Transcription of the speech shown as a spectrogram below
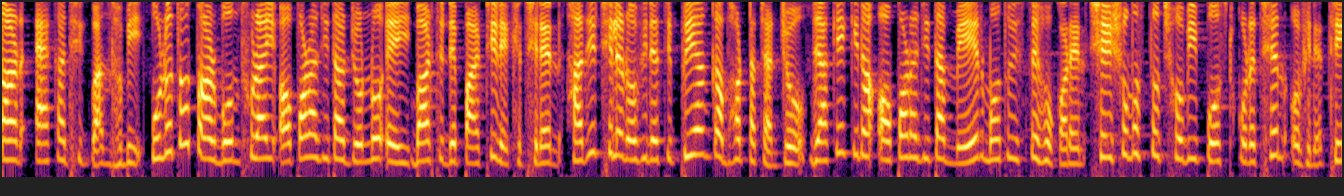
তার একাধিক বান্ধবী। মূলত তার বন্ধুরাই অপরাজিতার জন্য এই বার্থডে পার্টি রেখেছিলেন। হাজির ছিলেন অভিনেত্রী প্রিয়াঙ্কা ভট্টাচার্য, যাকে কিনা অপরাজিতা মেয়ের মতো স্নেহ করেন। সেই সমস্ত ছবি পোস্ট করেছেন অভিনেত্রী।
